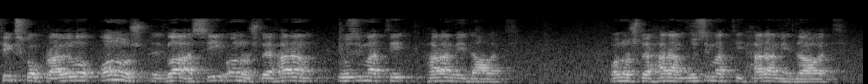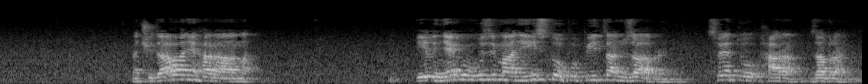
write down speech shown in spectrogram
fiksko pravilo, ono što glasi, ono što je haram uzimati, haram je i davati. Ono što je haram uzimati, haram je i davati. Znači, davanje harama, ili njegovo uzimanje isto po pitanju zabranjeno. Sve to haram, zabranjeno.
